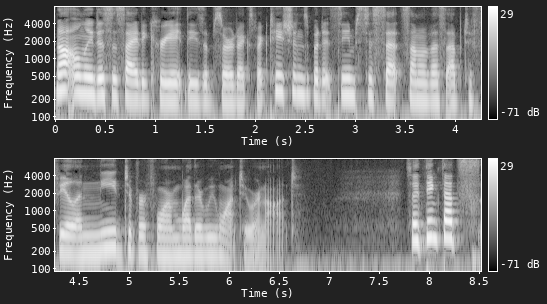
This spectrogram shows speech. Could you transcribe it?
Not only does society create these absurd expectations, but it seems to set some of us up to feel a need to perform whether we want to or not. So I think that's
